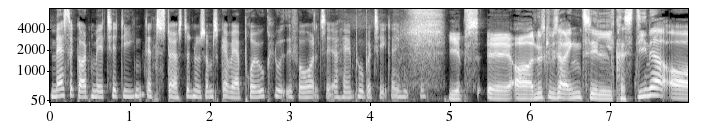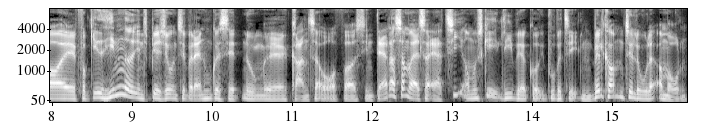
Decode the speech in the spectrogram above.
masse godt med til din, den største nu, som skal være prøveklud i forhold til at have en puberteter i huset. Jeps, øh, og nu skal vi så ringe til Christina og øh, få givet hende noget inspiration til, hvordan hun kan sætte nogle øh, grænser sig over for sin datter, som altså er 10 og måske lige ved at gå i puberteten. Velkommen til Lola og Morten.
